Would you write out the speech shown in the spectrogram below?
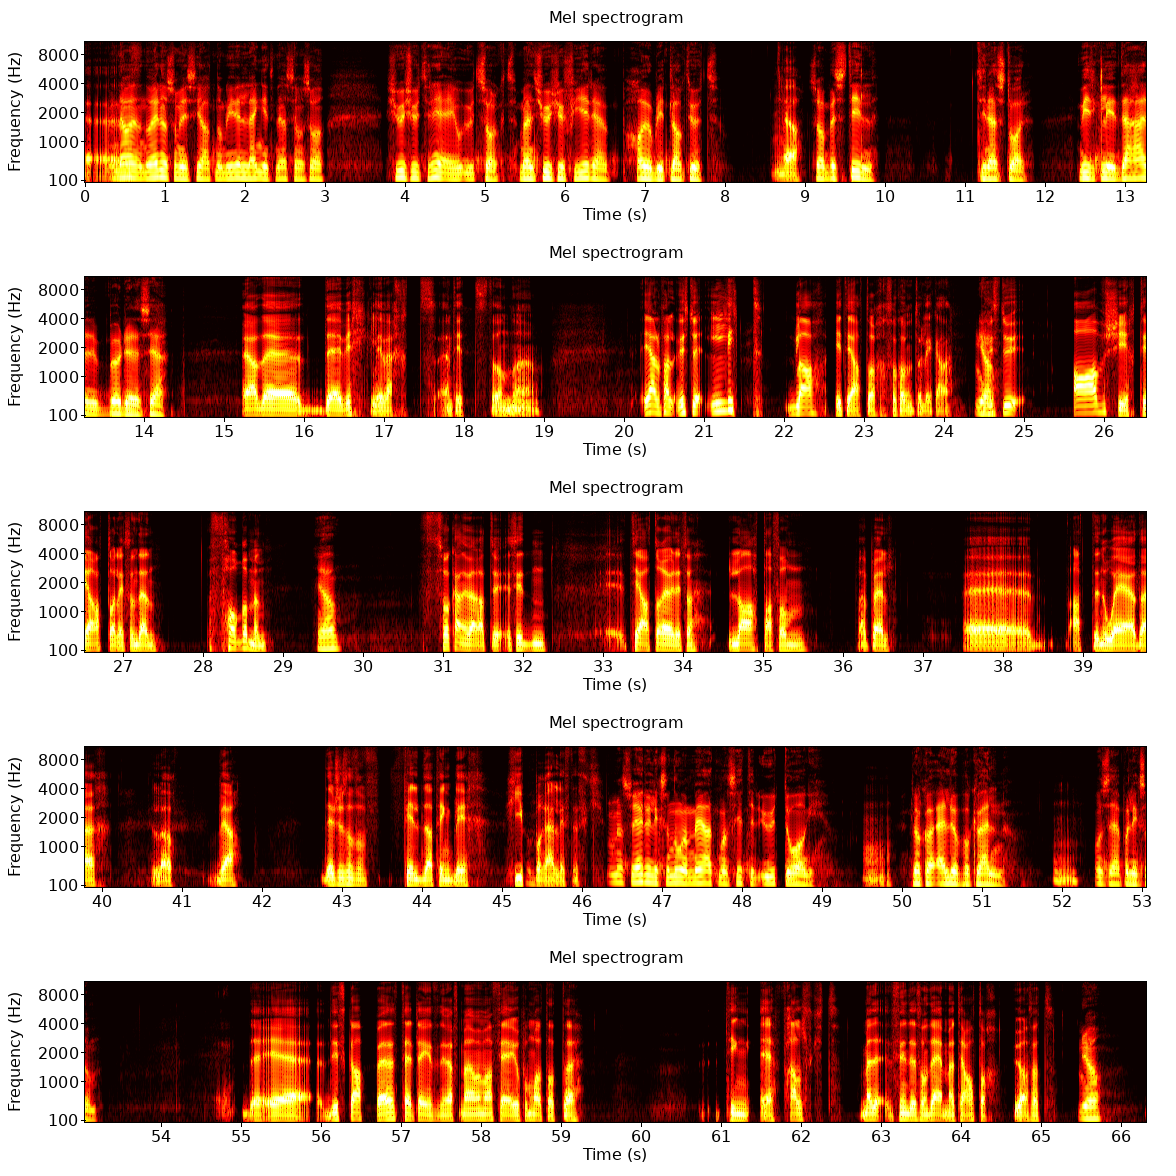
eh, nå, nå er det jo som vi sier, at nå blir det lenge til neste gang, så 2023 er jo utsolgt. Men 2024 har jo blitt lagt ut. Ja. Så bestill til neste år. Virkelig, det her bør dere se. Ja, det, det er virkelig verdt en titt. Sånn uh, I alle fall, hvis du er litt glad i teater, så kommer du til å like det. Ja. Hvis du avskyr teater, liksom den formen, Ja. så kan det være at du Siden eh, teater er jo litt sånn lata som, for eksempel eh, At noe er der, eller Ja. Det er jo ikke sånn som film der ting blir hyperrealistisk. Men så er det liksom noe med at man sitter ute òg, Mm. klokka elleve på kvelden, Mm. og ser på liksom Det er De skaper et helt eget univers, men man ser jo på en måte at eh, ting er falskt. Men det, siden det er sånn det er med teater, uansett. Ja.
